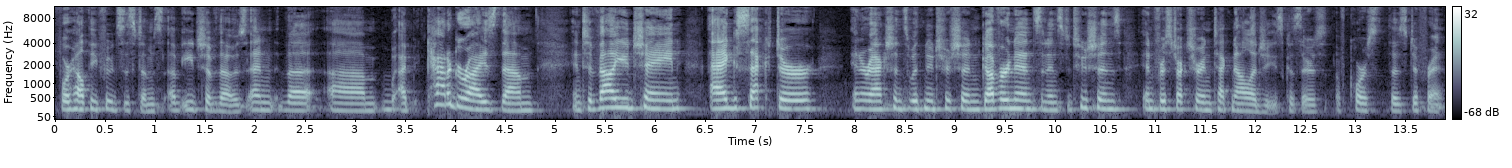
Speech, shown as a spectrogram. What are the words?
for healthy food systems of each of those. And the, um, I categorize them into value chain, ag sector, interactions with nutrition, governance and institutions, infrastructure and technologies, because there's, of course, those different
